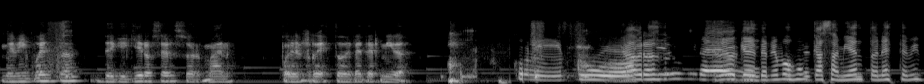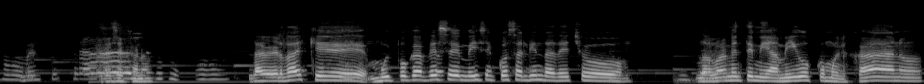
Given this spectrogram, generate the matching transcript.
me di cuenta de que quiero ser su hermano por el resto de la eternidad. Cabros, creo que tenemos un casamiento en este mismo momento. Gracias, Jana. La verdad es que muy pocas veces me dicen cosas lindas. De hecho, normalmente mis amigos como el Jano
